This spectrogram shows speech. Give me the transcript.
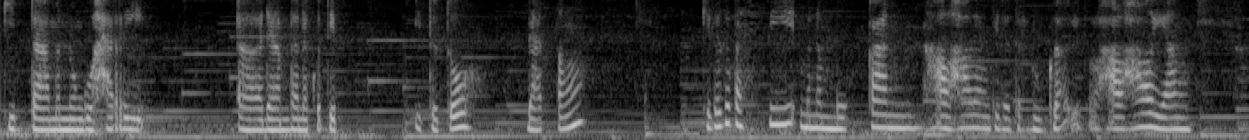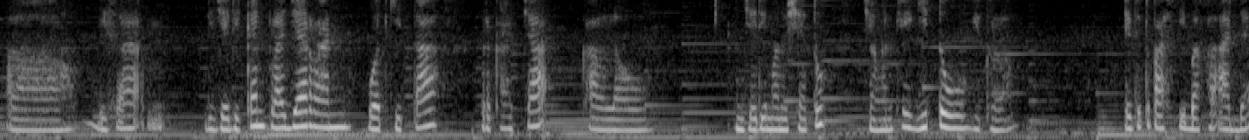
kita menunggu hari uh, dalam tanda kutip itu tuh datang kita tuh pasti menemukan hal-hal yang tidak terduga gitu hal-hal yang uh, bisa dijadikan pelajaran buat kita berkaca kalau menjadi manusia tuh jangan kayak gitu gitu loh. Itu tuh pasti bakal ada.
